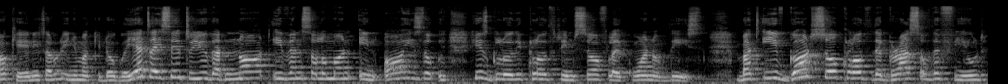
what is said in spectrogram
okay nitarudi nyuma kidogo. Yet i say to you that not even solomon in all his, his glory clothed himself like one of these. But if god so clothed the grass of the field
